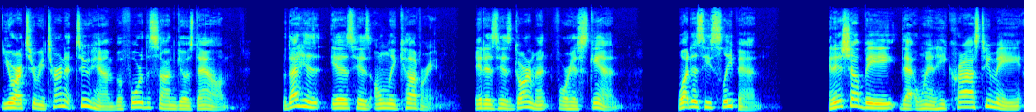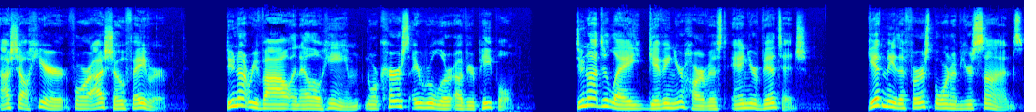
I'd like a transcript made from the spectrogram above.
you are to return it to him before the sun goes down. For that is his only covering. It is his garment for his skin. What does he sleep in? And it shall be that when he cries to me, I shall hear, for I show favor. Do not revile an Elohim, nor curse a ruler of your people. Do not delay giving your harvest and your vintage. Give me the firstborn of your sons.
